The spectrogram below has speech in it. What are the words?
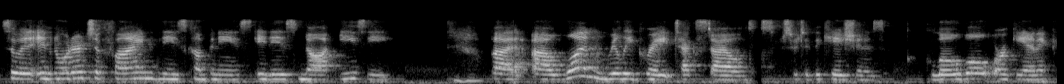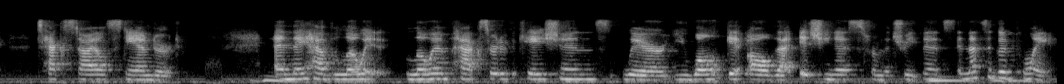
So in order to find these companies, it is not easy. But uh, one really great textile certification is Global Organic Textile Standard, and they have low low impact certifications where you won't get all that itchiness from the treatments, and that's a good point.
